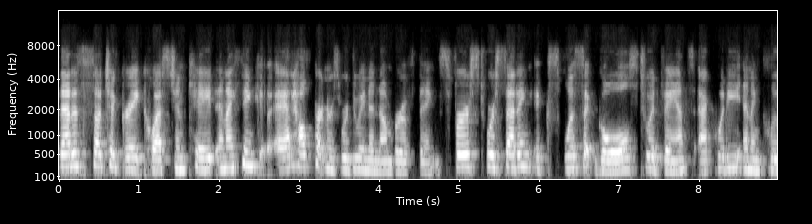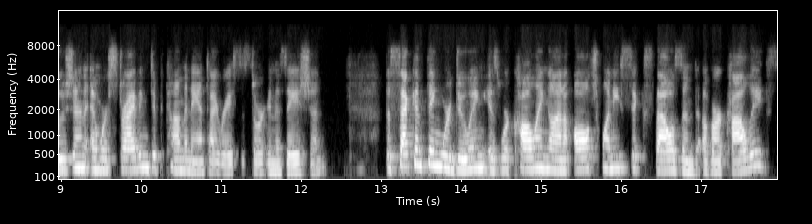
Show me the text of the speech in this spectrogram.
That is such a great question, Kate. And I think at Health Partners, we're doing a number of things. First, we're setting explicit goals to advance equity and inclusion, and we're striving to become an anti racist organization. The second thing we're doing is we're calling on all 26,000 of our colleagues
